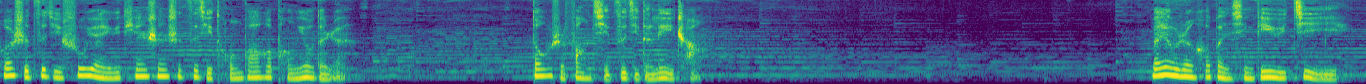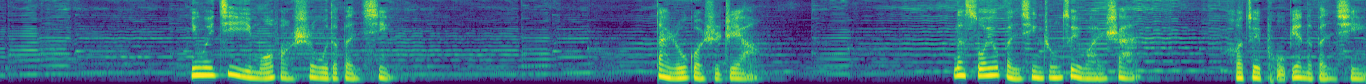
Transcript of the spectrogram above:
和使自己疏远于天生是自己同胞和朋友的人，都是放弃自己的立场。没有任何本性低于记忆，因为记忆模仿事物的本性。但如果是这样，那所有本性中最完善。和最普遍的本性，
